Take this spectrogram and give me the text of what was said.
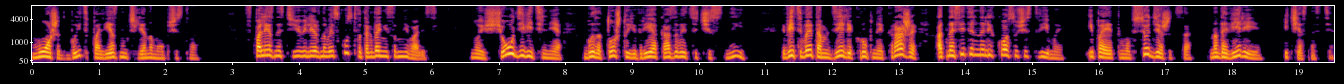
может быть полезным членом общества. в полезности ювелирного искусства тогда не сомневались. Но еще удивительнее было то, что евреи, оказывается, честны. Ведь в этом деле крупные кражи относительно легко осуществимы, и поэтому все держится на доверии и честности.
